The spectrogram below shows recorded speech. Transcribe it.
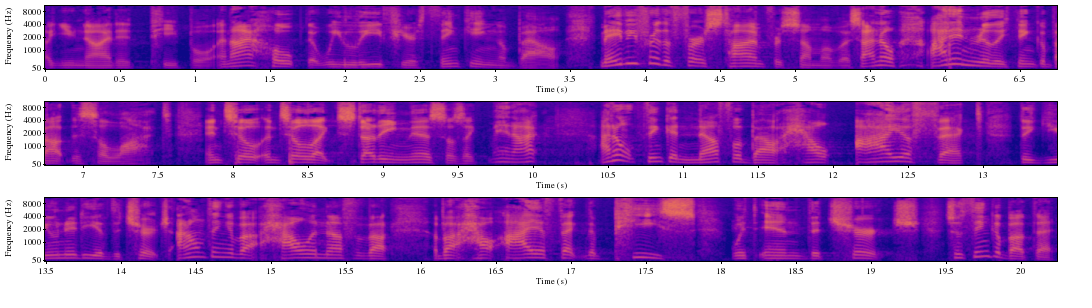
a united people. And I hope that we leave here thinking about, maybe for the first time for some of us. I know I didn't really think about this a lot until, until like studying this. I was like, man, I I don't think enough about how I affect the unity of the church. I don't think about how enough about, about how I affect the peace within the church. So think about that.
